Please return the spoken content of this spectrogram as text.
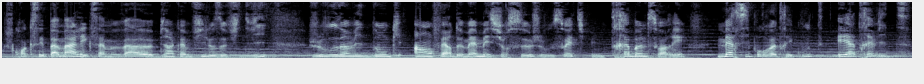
Je crois que c'est pas mal et que ça me va euh, bien comme philosophie de vie. Je vous invite donc à en faire de même et sur ce, je vous souhaite une très bonne soirée. Merci pour votre écoute et à très vite.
